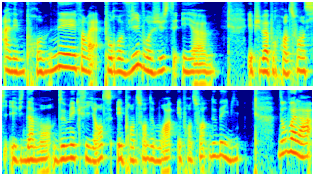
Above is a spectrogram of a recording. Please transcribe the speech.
aller me promener, enfin voilà, pour vivre juste et puis bah, pour prendre soin aussi évidemment de mes clientes et prendre soin de moi et prendre soin de baby. Donc voilà,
